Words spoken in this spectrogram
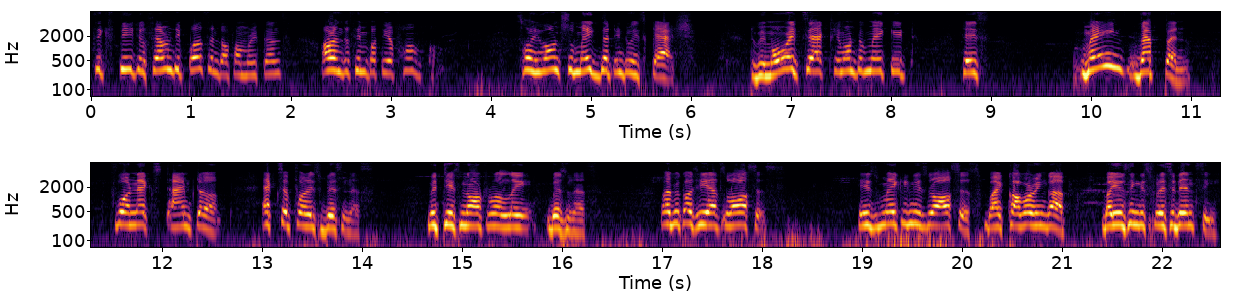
60 to 70 percent of Americans are in the sympathy of Hong Kong. So he wants to make that into his cash. To be more exact, he wants to make it his main weapon for next time term, except for his business, which is not really business. Why? Because he has losses. He is making his losses by covering up, by using his presidency,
